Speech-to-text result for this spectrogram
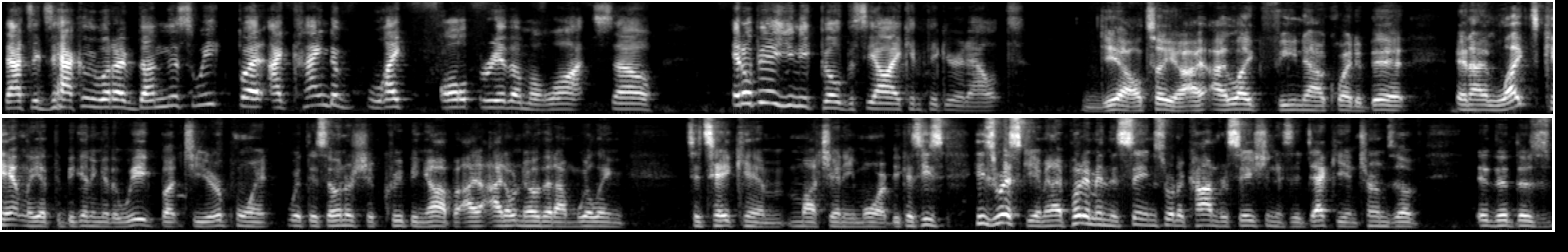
that's exactly what I've done this week. But I kind of like all three of them a lot, so it'll be a unique build to see how I can figure it out. Yeah, I'll tell you, I, I like now quite a bit. And I liked Cantlay at the beginning of the week, but to your point, with this ownership creeping up, I, I don't know that I'm willing to take him much anymore because he's he's risky. I mean, I put him in the same sort of conversation as Hideki in terms of eh, there's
